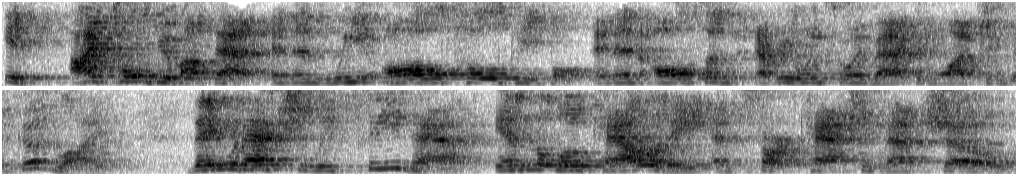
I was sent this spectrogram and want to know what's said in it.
If I told you about that, and then we all told people, and then all of a sudden everyone's going back and watching The Good Life, they would actually see that in the locality and start caching that show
